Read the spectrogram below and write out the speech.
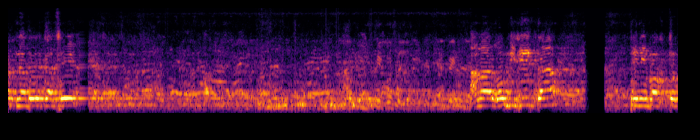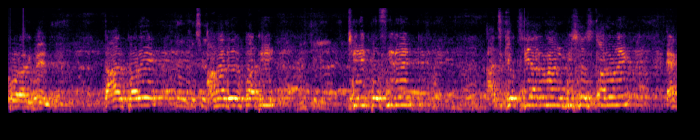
আপনাদের কাছে আমার অভিজিৎটা তিনি বক্তব্য রাখবেন। তারপরে আমাদের পার্টি যিনি প্রেসিডেন্ট, আজকে চেয়ারম্যান, বিশেষ কারণে, এক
